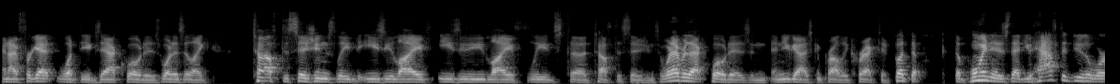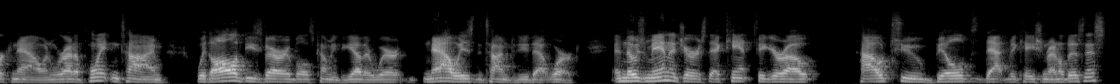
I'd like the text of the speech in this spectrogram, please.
And i forget what the exact quote is. What is it like tough decisions lead to easy life easy life leads to tough decisions. Whatever that quote is and, and you guys can probably correct it. But the, the point is that you have to do the work now and we're at a point in time with all of these variables coming together where now is the time to do that work. And those managers that can't figure out how to build that vacation rental business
